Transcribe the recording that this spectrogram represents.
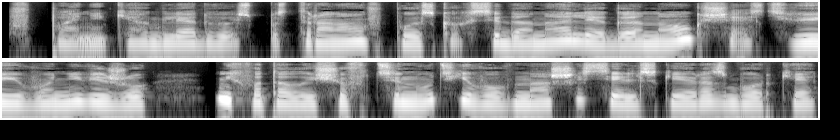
В панике оглядываюсь по сторонам в поисках седана Олега, но, к счастью, его не вижу. Не хватало еще втянуть его в наши сельские разборки.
